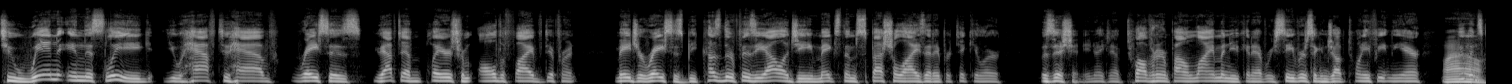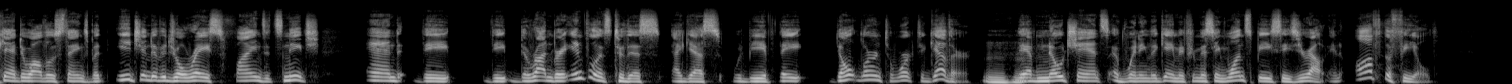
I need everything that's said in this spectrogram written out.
to win in this league, you have to have races. You have to have players from all the five different major races because their physiology makes them specialize at a particular position. You know, you can have 1,200 pound linemen, you can have receivers that can jump 20 feet in the air. Wow. Humans can't do all those things, but each individual race finds its niche. And the the the Roddenberry influence to this, I guess, would be if they don't learn to work together, Mhm. they have no chance of winning the game. If you're missing one species, you're out. And off the field,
